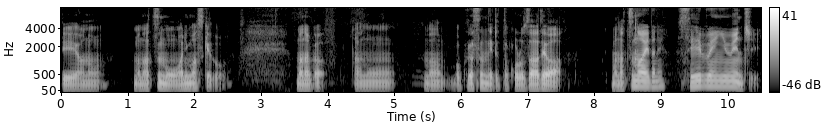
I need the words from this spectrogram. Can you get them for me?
で、あの、まあ、夏も終わりますけど、まあなんか、あのまあ僕が住んでる所沢では、まあ、夏の間ね、西武園遊園地、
